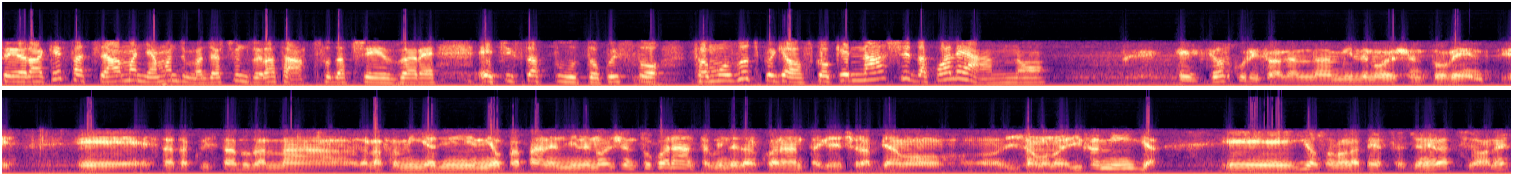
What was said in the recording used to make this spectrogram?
sera che facciamo? Andiamo a mangiarci un gelatazzo da Cesare e ci sta tutto, questo famoso chiosco che nasce da quale anno? E il chiosco risale al 1920, è stato acquistato dalla, dalla, famiglia di mio papà nel 1940, quindi dal 40 che ce l'abbiamo diciamo, noi di famiglia e io sono la terza generazione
